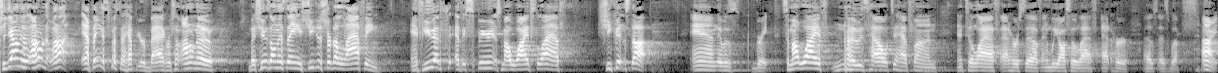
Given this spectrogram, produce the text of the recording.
She got on this, I don't know, I think it's supposed to help your back or something, I don't know. But she was on this thing and she just started laughing. And if you have, have experienced my wife's laugh, she couldn't stop. And it was great. So my wife knows how to have fun and to laugh at herself, and we also laugh at her as, as well. All right.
